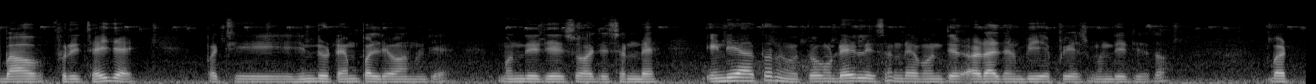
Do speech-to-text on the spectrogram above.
બાવ ફ્રી થઈ જાય. પછી હિન્દુ ટેમ્પલ જવાનું છે. મંદિર જઈશું આજે સન્ડે ઇન્ડિયા હતો ને તો હું ડેઈલી સન્ડે મંદિર, અડાજણ બીએપીએસ મંદિર જતો. બટ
